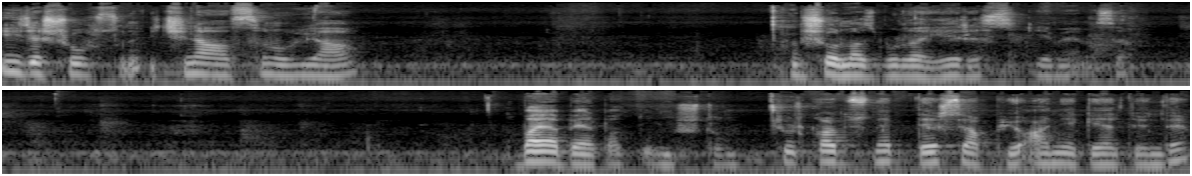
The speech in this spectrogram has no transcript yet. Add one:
iyice şovsun, içine alsın o yağ. Bir şey olmaz burada yeriz yemeğimizi. Baya berbat olmuştum. Çocuklar üstüne hep ders yapıyor anne geldiğinde.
